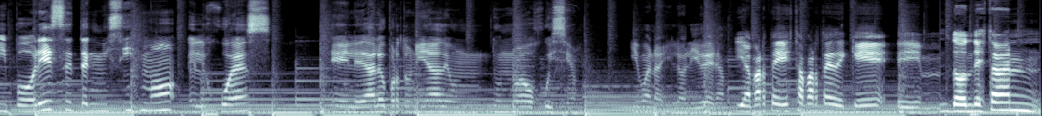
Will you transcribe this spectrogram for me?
Y por ese tecnicismo, el juez eh, le da la oportunidad de un, nuevo juicio. Y bueno, y lo libera. Y aparte esta parte de que eh, donde estaban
